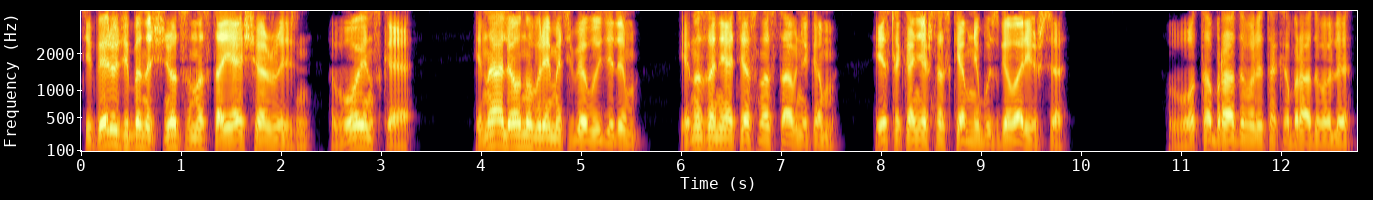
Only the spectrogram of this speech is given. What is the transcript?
Теперь у тебя начнется настоящая жизнь, воинская. И на Алену время тебе выделим, и на занятия с наставником, если, конечно, с кем-нибудь сговоришься». Вот обрадовали так обрадовали.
